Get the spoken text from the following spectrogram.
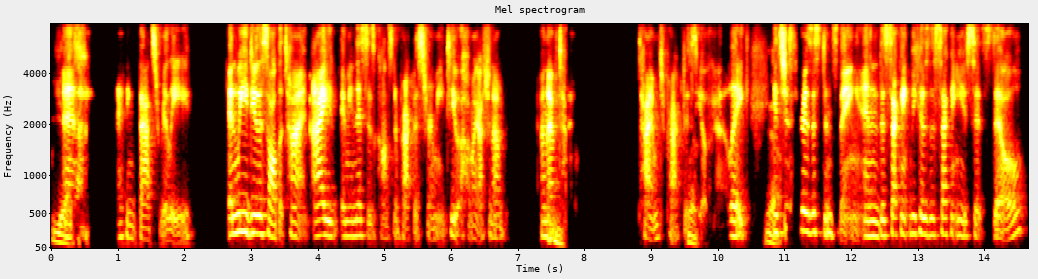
Yes. And I think that's really, and we do this all the time. I, I mean, this is constant practice for me too. Oh my gosh. And I'm, and I have mm-hmm. time time to practice yoga. Like yeah. it's just a resistance thing. And the second, because the second you sit still,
